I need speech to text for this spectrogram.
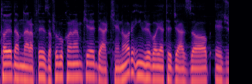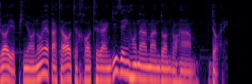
تا یادم نرفته اضافه بکنم که در کنار این روایت جذاب اجرای پیانو قطعات خاطرانگیز این هنرمندان رو هم داریم.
